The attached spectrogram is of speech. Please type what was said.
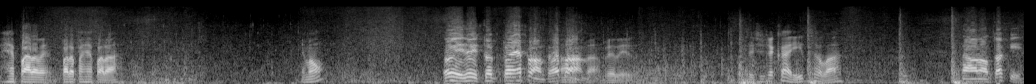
Repara. Para pra reparar. Irmão? Oi, oi, tô, tô reparando, tô Ah, reparando. tá, beleza. Se tinha caído, sei lá. Não, não, tô aqui.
